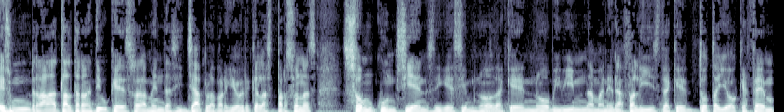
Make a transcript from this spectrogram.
És un relat alternatiu que és realment desitjable, perquè jo crec que les persones som conscients, diguéssim, no? de que no vivim de manera feliç, de que tot allò que fem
